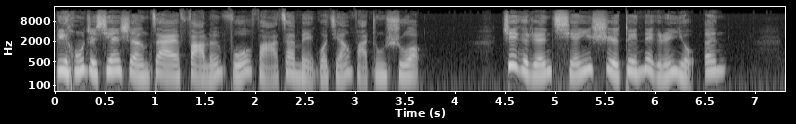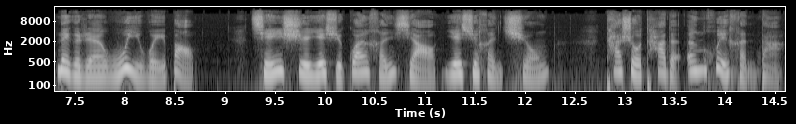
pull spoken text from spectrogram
李洪志先生在《法轮佛法在美国讲法》中说。这个人前一世对那个人有恩，那个人无以为报。前一世也许官很小，也许很穷，他受他的恩惠很大，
